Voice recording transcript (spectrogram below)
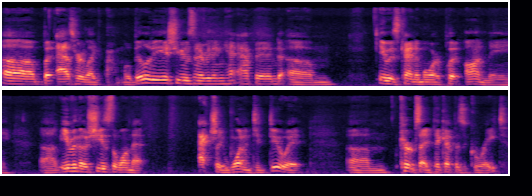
uh, but as her like mobility issues and everything ha- happened, um, it was kind of more put on me. Um, even though she's the one that actually wanted to do it. Um, curbside pickup is great.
